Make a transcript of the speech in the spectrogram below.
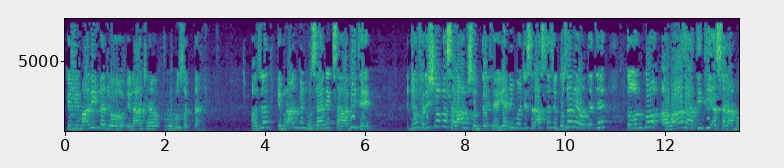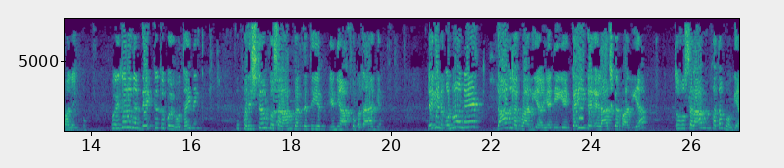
کہ بیماری کا جو علاج ہے، وہ ہو سکتا ہے۔ حضرت عمران بن حسین ایک صحابی تھے جو فرشتوں کا سلام سنتے تھے یعنی وہ جس راستے سے گزر رہے ہوتے تھے تو ان کو آواز آتی تھی، السلام علیکم۔ وہ ادھر ادھر دیکھتے تو کوئی ہوتا ہی نہیں تھا۔ تو فرشتے ان کو سلام کرتے تھے یعنی آپ کو بتایا گیا۔ لیکن انہوں نے داغ لگوا لیا یعنی یہ کئی کا علاج کروا لیا تو وہ سلام ختم ہو گیا۔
